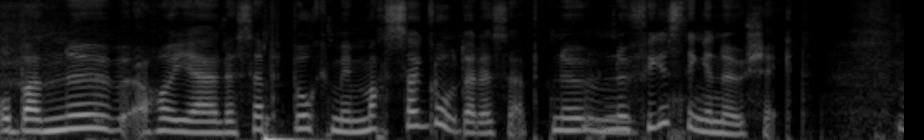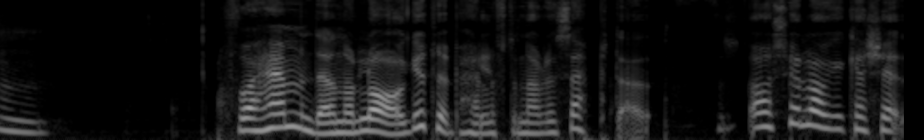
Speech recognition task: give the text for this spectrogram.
och bara nu har jag en receptbok med massa goda recept. Nu, Mm. nu finns det ingen ursäkt. Mm. Få hem den och laga typ hälften av recepten. Ja, så jag lagar kanske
